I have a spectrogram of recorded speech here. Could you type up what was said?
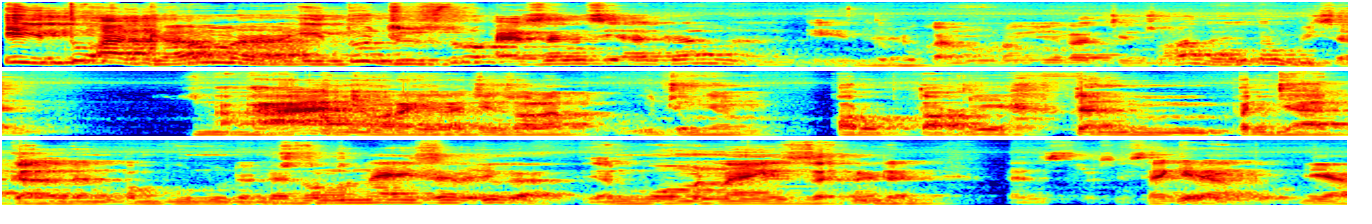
itu agama, itu justru esensi agama gitu. Bukan orang yang rajin sholat itu kan bisa. Makanya orang yang rajin sholat ujungnya koruptor Iya. dan penjagal dan pembunuh dan, Dan womanizer juga. dan womanizer dan dan seterusnya. Saya kira Iya, itu. Iya.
